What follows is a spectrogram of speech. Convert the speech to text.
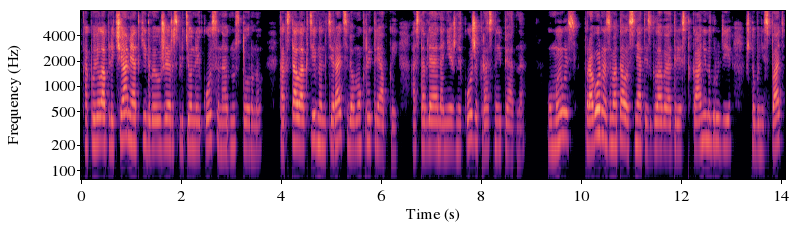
как повела плечами, откидывая уже расплетенные косы на одну сторону — как стала активно натирать себя мокрой тряпкой, оставляя на нежной коже красные пятна. Умылась, проворно замотала снятый с головы отрез ткани на груди, чтобы не спать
